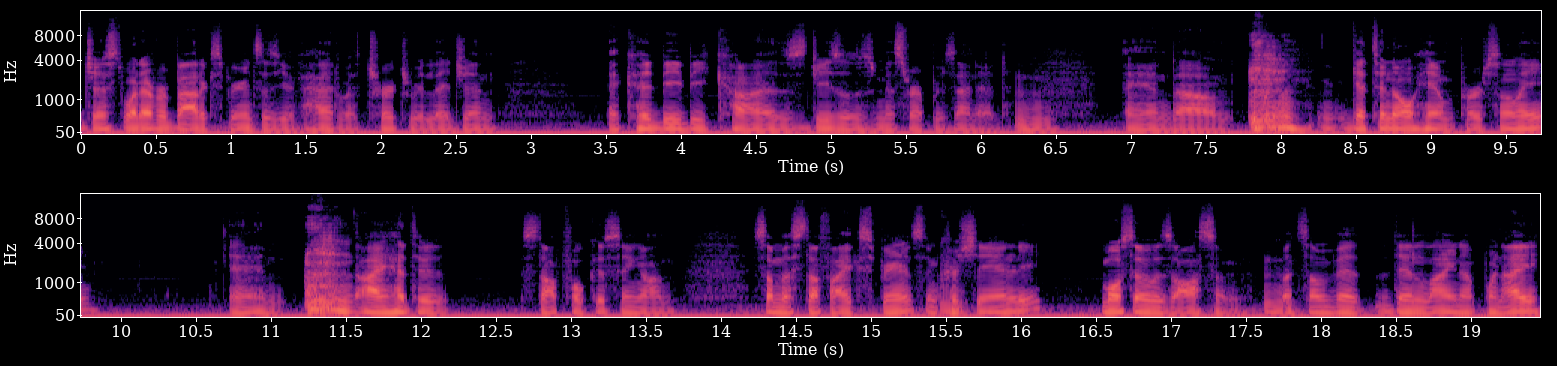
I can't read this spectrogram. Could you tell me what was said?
Just whatever bad experiences you've had with church religion, it could be because Jesus is misrepresented. Mhm. and um, get to know him personally. And I had to stop focusing on some of the stuff I experienced in Mm. Christianity. Most of it was awesome, Mhm. but some of it didn't line up. When I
